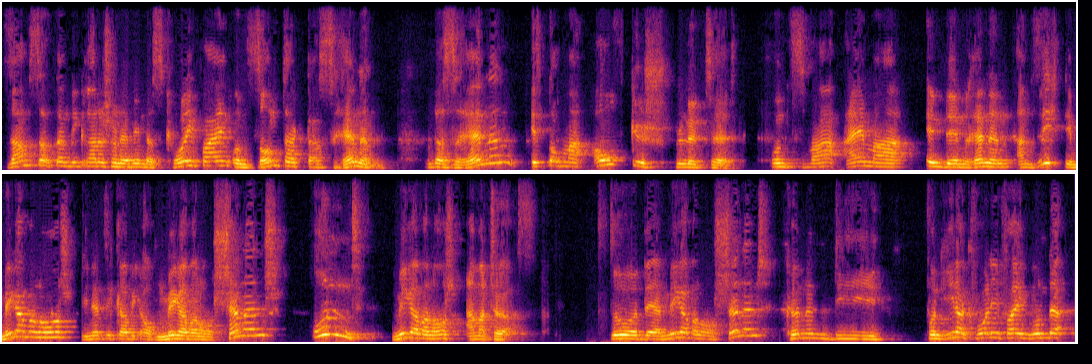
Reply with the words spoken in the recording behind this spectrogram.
Samstag dann, wie gerade schon erwähnt, das Qualifying und Sonntag das Rennen. Und das Rennen ist nochmal aufgesplittet. Und zwar einmal in dem Rennen an sich, die Mega Melange, die nennt sich, glaube ich, auch Mega Melange Challenge und Mega Melange Amateurs. So, der Mega Melange Challenge können die von jeder Qualifying-Runde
